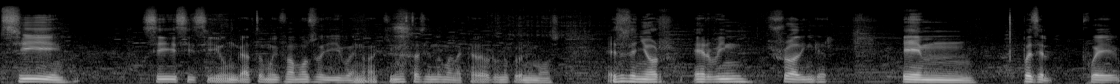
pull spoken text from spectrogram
Sí, sí, sí, sí, un gato muy famoso y bueno, aquí me está haciendo mala cara Bruno, pero ni modo. Ese señor, Erwin Schrödinger Em, pues él fue,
